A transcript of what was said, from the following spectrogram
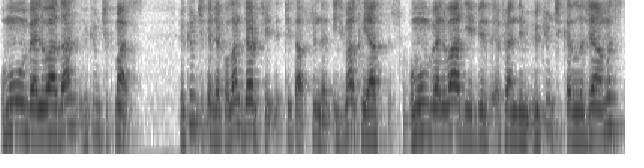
Umumu belvadan hüküm çıkmaz. Hüküm çıkacak olan dört şeydir. Kitap, sünnet, icma, kıyastır. Umum belva diye bir efendim hüküm çıkarılacağımız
